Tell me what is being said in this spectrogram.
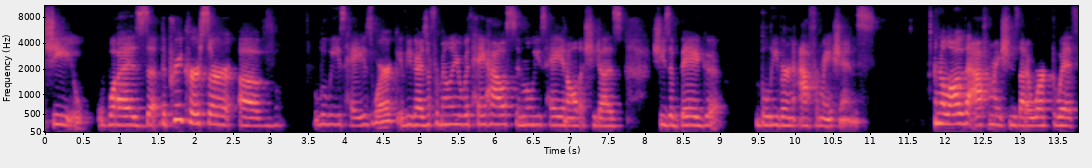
she was the precursor of Louise Hay's work. If you guys are familiar with Hay House and Louise Hay and all that she does, she's a big believer in affirmations. And a lot of the affirmations that I worked with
